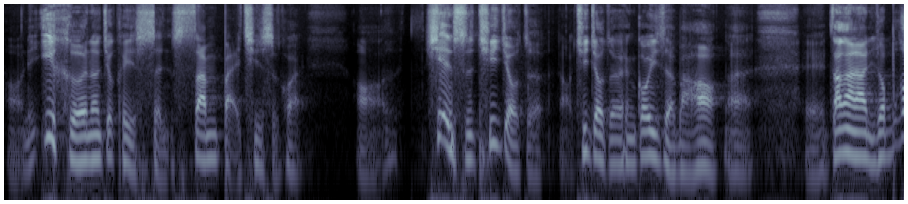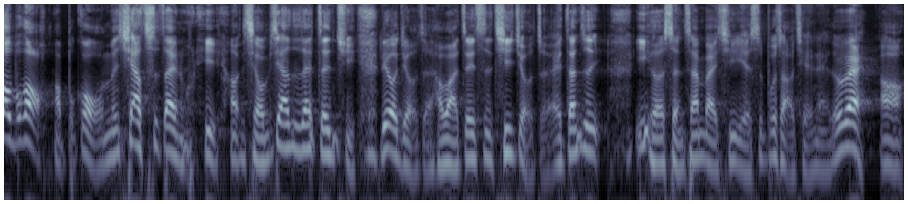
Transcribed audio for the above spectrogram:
啊，你一盒呢就可以省三百七十块啊，限时七九折啊，七九折很够意思吧？哈，哎，当然了，你说不够不够啊，不够，我们下次再努力 啊，我们下次再争取六九折，好吧？这次七九折，哎，但是一盒省三百七也是不少钱呢，对不对啊？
